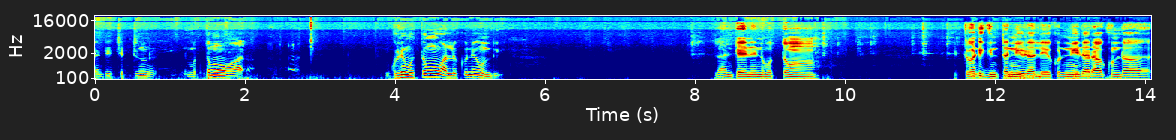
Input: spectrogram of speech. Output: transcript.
అంటే చెట్టు మొత్తము గుడి మొత్తము అల్లుకునే ఉంది. ఎలా అంటే నేను మొత్తం ఎటువంటి గింత నీడ లేకుండా నీడ రాకుండా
